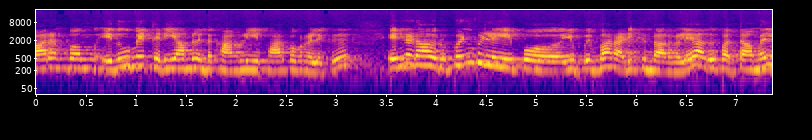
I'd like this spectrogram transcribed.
ஆரம்பம் எதுவுமே தெரியாமல் இந்த காணொலியை பார்ப்பவர்களுக்கு என்னடா ஒரு பெண் பிள்ளையை இப்போ இவ்- இவ்வாறு அடிக்கின்றார்களே அது பத்தாமல்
